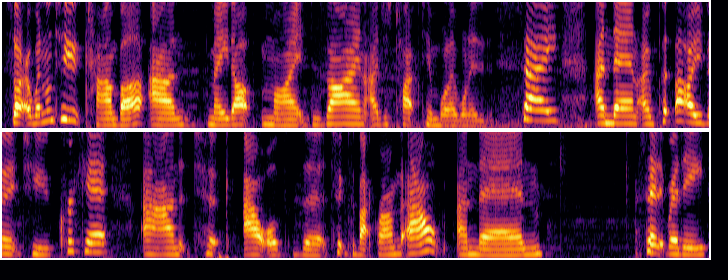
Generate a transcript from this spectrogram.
So I went onto Canva and made up my design. I just typed in what I wanted it to say. And then I put that over to Cricut and took out of the, took the background out and then set it ready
